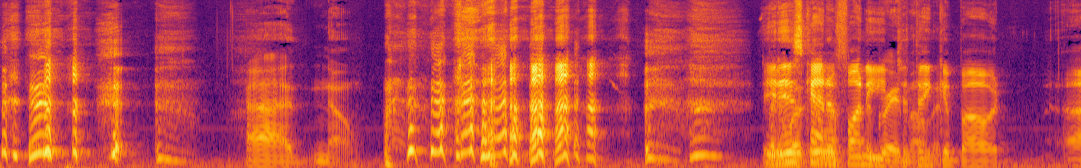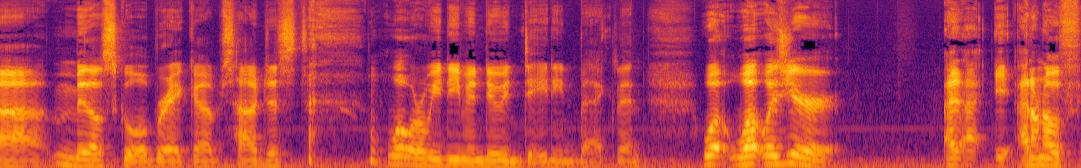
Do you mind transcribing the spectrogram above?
uh, no. It it is was- it kind of funny to great think about uh, middle school breakups. How just what were we even doing dating back then? What what was your? I, I, I don't know if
